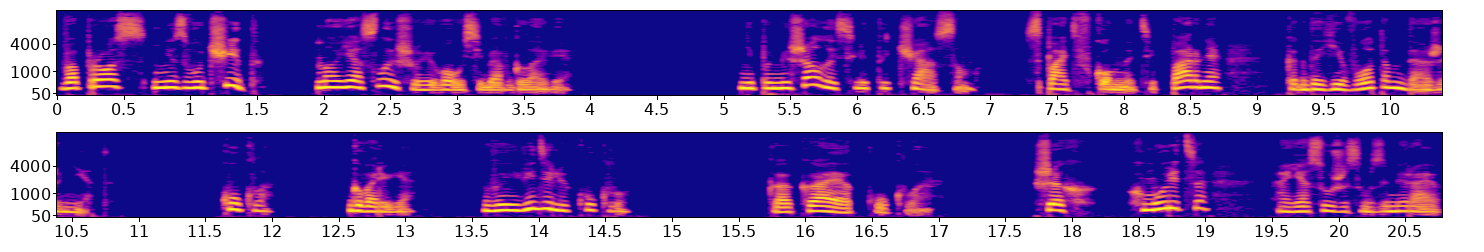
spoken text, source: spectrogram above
Вопрос не звучит, но я слышу его у себя в голове. Не помешалась ли ты часом спать в комнате парня, когда его там даже нет? «Кукла», — говорю я. «Вы видели куклу?» «Какая кукла?» Шех хмурится, а я с ужасом замираю.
